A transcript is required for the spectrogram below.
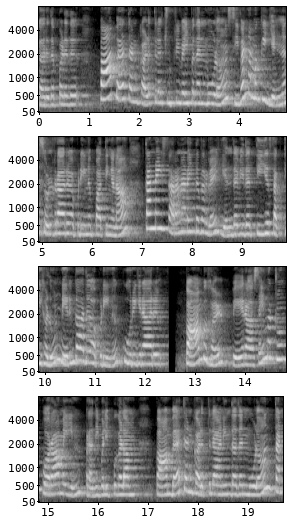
கருதப்படுது. பாம்பை தன் கழுத்தில் சுற்றி வைப்பதன் மூலம் சிவன் நமக்கு என்ன சொல்கிறாரு அப்படின்னு பார்த்தீங்கன்னா தன்னை சரணடைந்தவர்கள் எந்தவித தீய சக்திகளும் நெருங்காது அப்படின்னு கூறுகிறாரு. பாம்புகள் பேராசை மற்றும் பொறாமையின் பிரதிபலிப்புகளாம். பாம்பை தன் கழுத்தில் அணிந்ததன் மூலம் தன்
